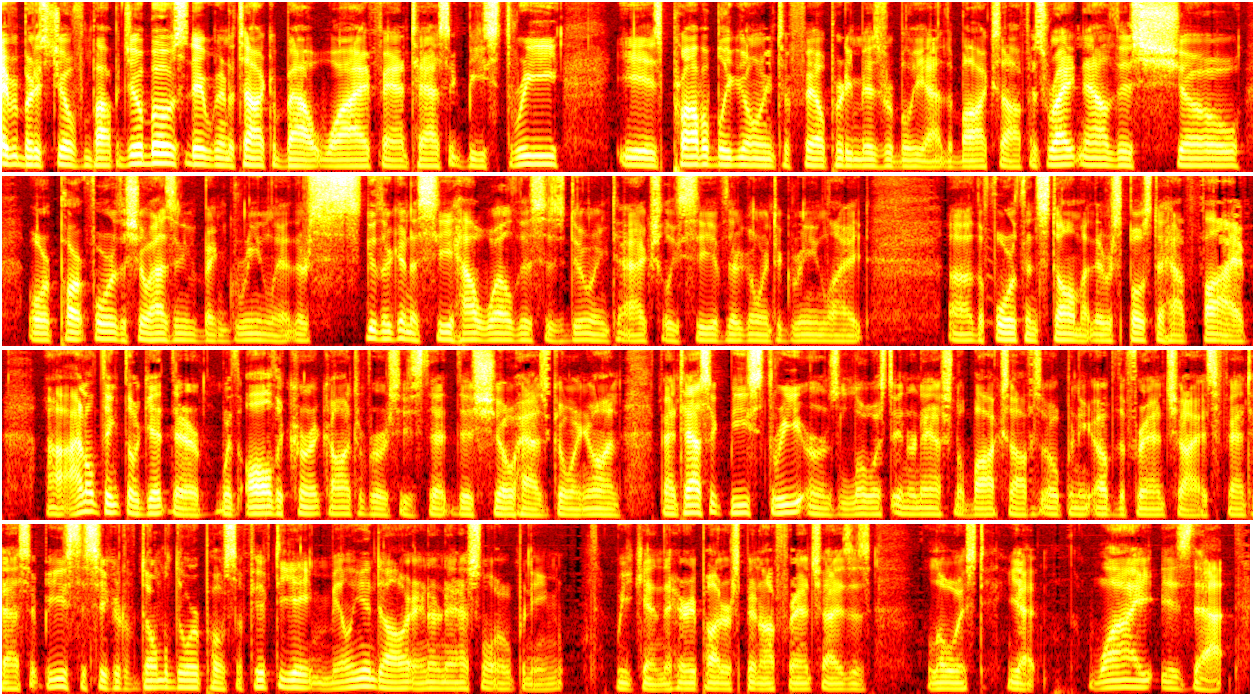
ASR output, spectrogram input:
Everybody, it's Joe from Papa Joe Jobo's. Today we're going to talk about why Fantastic Beasts 3 is probably going to fail pretty miserably at the box office. Right now, this show, or part four of the show, hasn't even been greenlit. They're, they're going to see how well this is doing to actually see if they're going to greenlight uh, the fourth installment. They were supposed to have five. Uh, I don't think they'll get there with all the current controversies that this show has going on. Fantastic Beasts 3 earns lowest international box office opening of the franchise. Fantastic Beasts The Secret of Dumbledore posts a $58 million international opening weekend. The Harry Potter spin off franchise's lowest yet. Why is that?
